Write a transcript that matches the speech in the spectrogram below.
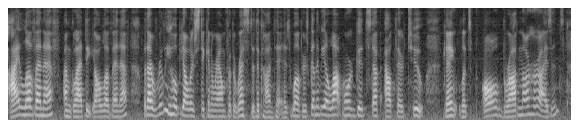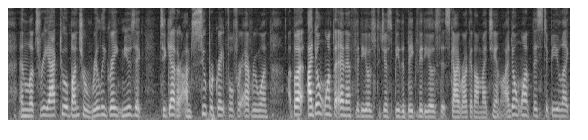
I love NF. I'm glad that y'all love NF, but I really hope y'all are sticking around for the rest of the content as well. There's going to be a lot more good stuff out there too. Okay, let's all broaden our horizons and let's react to a bunch of really great music together. I'm super grateful for everyone but I don't want the NF videos to just be the big videos that skyrocket on my channel. I don't want this to be like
